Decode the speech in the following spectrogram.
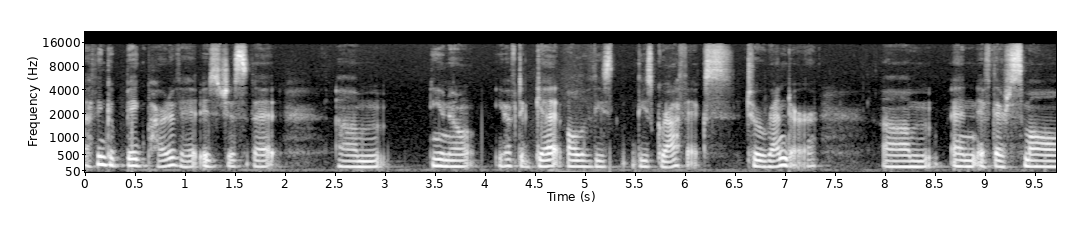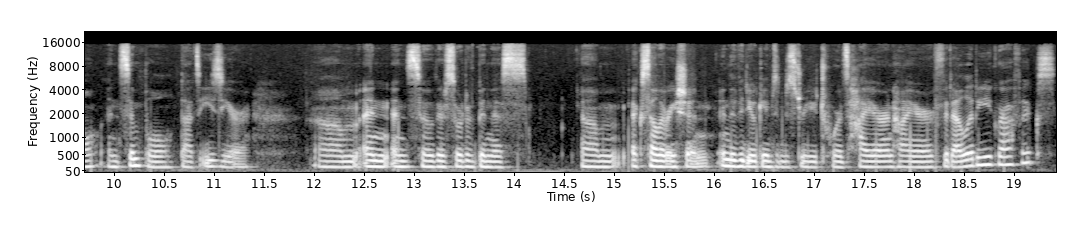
I think a big part of it is just that, um, you know, you have to get all of these these graphics to render, um, and if they're small and simple, that's easier. Um, and and so there's sort of been this um, acceleration in the video games industry towards higher and higher fidelity graphics,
